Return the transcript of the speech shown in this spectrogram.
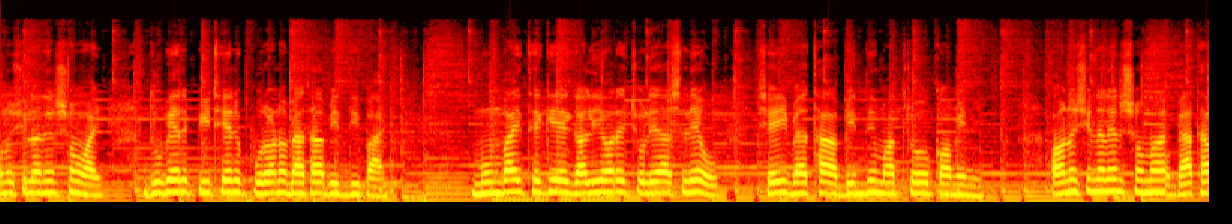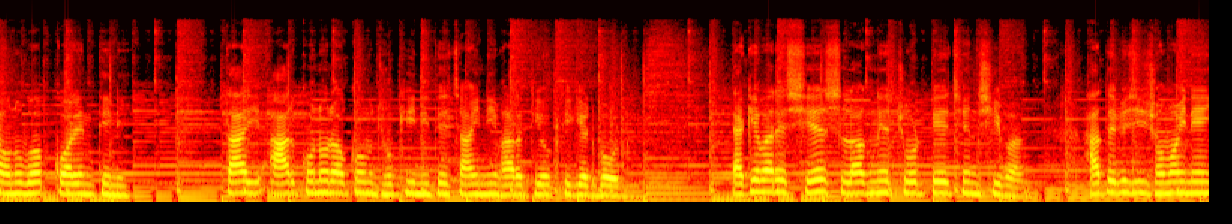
অনুশীলনের সময় দুবের পিঠের পুরনো ব্যথা বৃদ্ধি পায়। মুম্বাই থেকে গালিয়রে চলে আসলেও সেই ব্যথা বিন্দুমাত্র কমেনি। অনুশীলনের সময় ব্যথা অনুভব করেন তিনি। তাই আর কোনো রকম ঝুঁকি নিতে চায়নি ভারতীয় ক্রিকেট বোর্ড। একেবারে শেষ লগ্নে চোট পেয়েছেন শিবন হাতে বেশি সময় নেই,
